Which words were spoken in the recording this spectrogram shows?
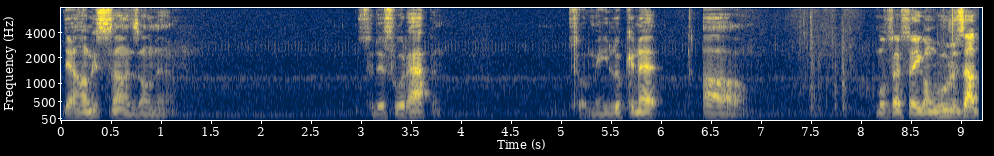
They hung his sons on them. So this would happen. So me looking at uh, most I say, you're going to root us out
